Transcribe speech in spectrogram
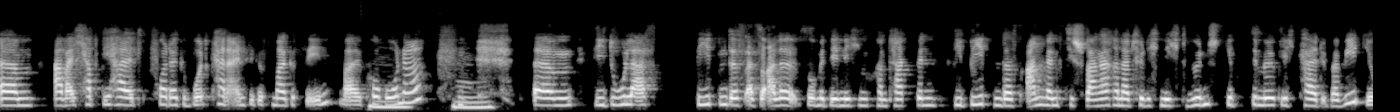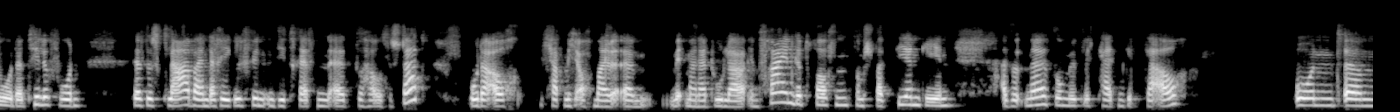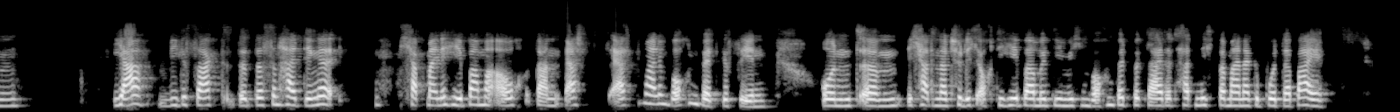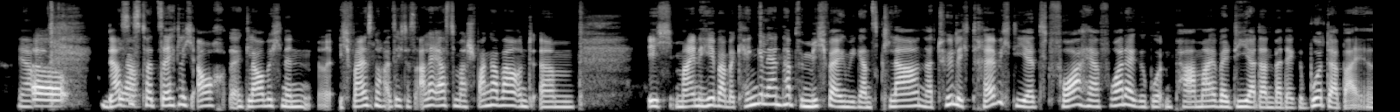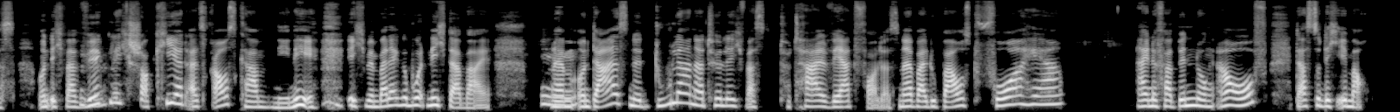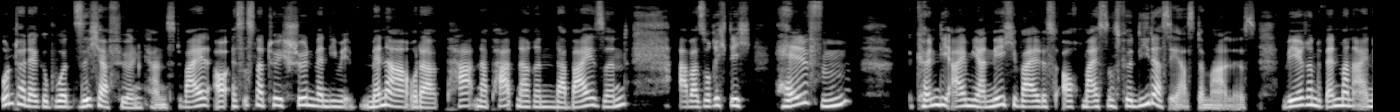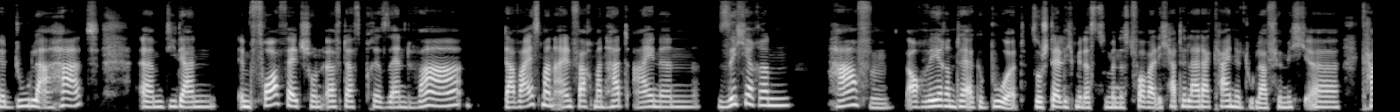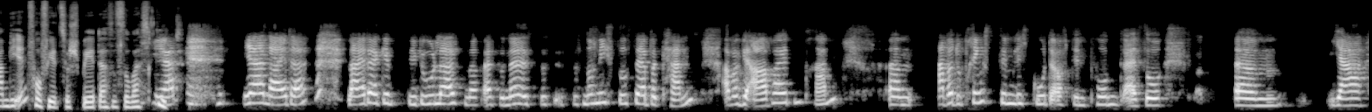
ähm, aber ich habe die halt vor der Geburt kein einziges Mal gesehen, weil mhm. Corona. Mhm. ähm, die Doulas bieten das, also alle so, mit denen ich in Kontakt bin, die bieten das an. Wenn es die Schwangere natürlich nicht wünscht, gibt es die Möglichkeit über Video oder Telefon. Das ist klar, aber in der Regel finden die Treffen äh, zu Hause statt. Oder auch, ich habe mich auch mal ähm, mit meiner Dula im Freien getroffen zum Spazierengehen. Also ne, so Möglichkeiten gibt's ja auch. Und ähm, ja, wie gesagt, das, das sind halt Dinge, ich habe meine Hebamme auch dann erst das erste Mal im Wochenbett gesehen. Und ähm, ich hatte natürlich auch die Hebamme, die mich im Wochenbett begleitet hat, nicht bei meiner Geburt dabei. Ja, äh, das ja. ist tatsächlich auch, äh, glaube ich, ein, äh, ich weiß noch, als ich das allererste Mal schwanger war und ähm, ich meine Hebamme kennengelernt habe, für mich war irgendwie ganz klar, natürlich treffe ich die jetzt vorher, vor der Geburt ein paar Mal, weil die ja dann bei der Geburt dabei ist. Und ich war mhm. wirklich schockiert, als rauskam, nee, nee, ich bin bei der Geburt nicht dabei. Ähm, mhm. Ähm, und da ist eine Dula natürlich was total Wertvolles, ne? weil du baust vorher eine Verbindung auf, dass du dich eben auch unter der Geburt sicher fühlen kannst, weil es ist natürlich schön, wenn die Männer oder Partner, Partnerinnen dabei sind, aber so richtig helfen können die einem ja nicht, weil das auch meistens für die das erste Mal ist. Während wenn man eine Dula hat, ähm, die dann im Vorfeld schon öfters präsent war, da weiß man einfach, man hat einen sicheren Hafen, auch während der Geburt. So stelle ich mir das zumindest vor, weil ich hatte leider keine Dula. Für mich äh, kam die Info viel zu spät, dass es sowas gibt. Ja, ja leider. Leider gibt es die Dulas noch, also ne, ist das, ist das noch nicht so sehr bekannt, aber wir arbeiten dran. Ähm, aber du bringst ziemlich gut auf den Punkt. Also ähm, ja,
